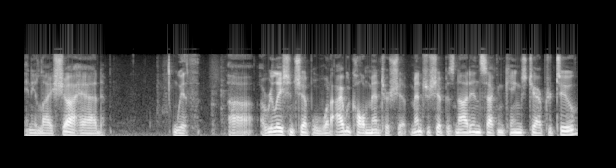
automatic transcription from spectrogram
and Elisha had with uh, a relationship with what I would call mentorship. Mentorship is not in Second Kings chapter 2.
